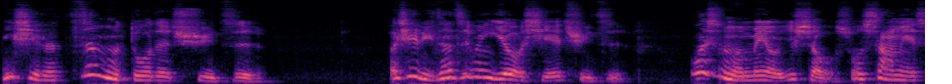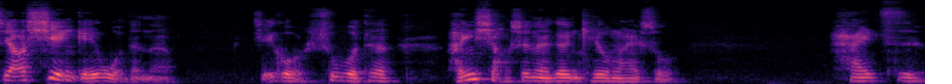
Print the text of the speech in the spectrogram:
你写了这么多的曲子，而且你在这边也有写曲子，为什么没有一首说上面是要献给我的呢？”结果舒伯特很小声的跟 Caroline 说：“孩子。”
